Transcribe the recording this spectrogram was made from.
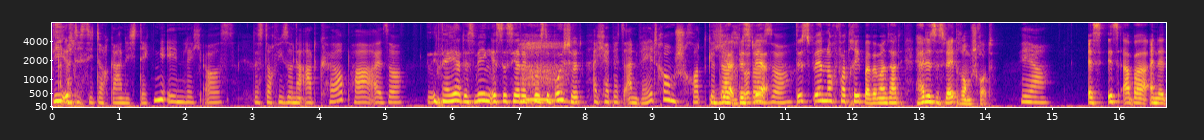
die Aber ist das sieht doch gar nicht deckenähnlich aus. Das ist doch wie so eine Art Körper. Also, Naja, deswegen ist es ja der größte Bullshit. ich habe jetzt an Weltraumschrott gedacht ja, das wäre so. das wär noch vertretbar, wenn man sagt, ja, das ist Weltraumschrott. Ja. Es ist aber eine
